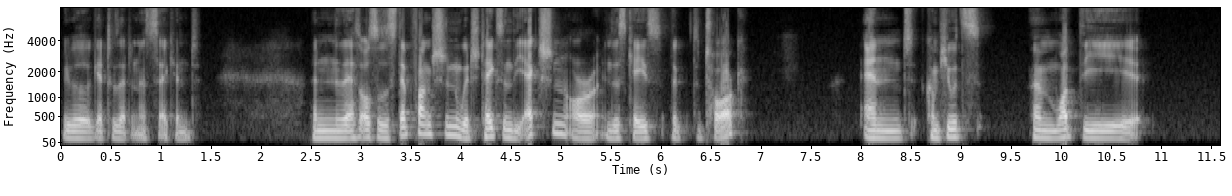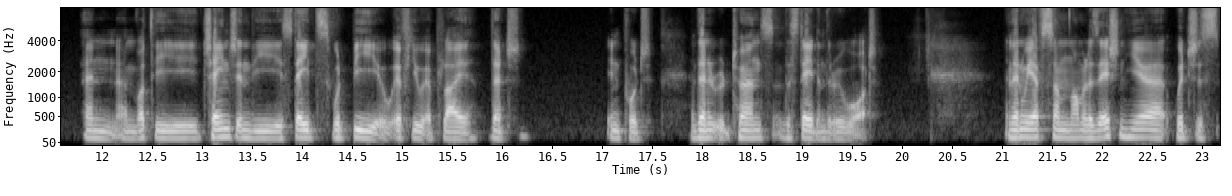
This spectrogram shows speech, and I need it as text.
We will get to that in a second. Then there's also the step function, which takes in the action, or in this case, the, the torque, and computes um, what the and um, what the change in the states would be if you apply that input, and then it returns the state and the reward. And then we have some normalization here, which is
